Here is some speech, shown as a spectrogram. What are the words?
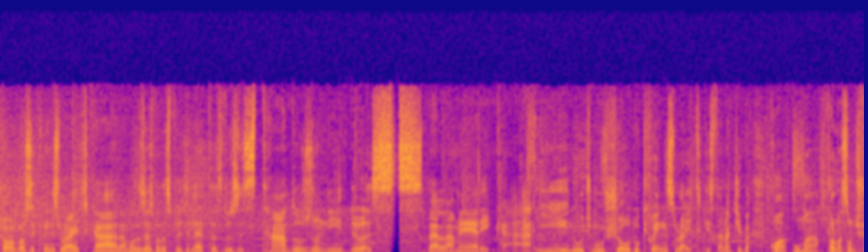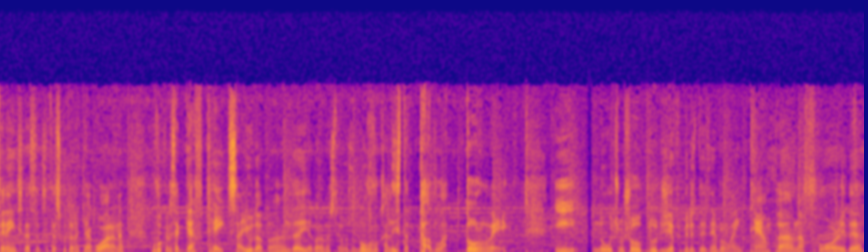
Como eu gosto de Queen's Right, cara. Uma das minhas bandas prediletas dos Estados Unidos da América. E no último show do Queen's Right, que está nativa com uma formação diferente dessa que você está escutando aqui agora, né? O vocalista Gaff Tate saiu da banda e agora nós temos um novo vocalista, Todd La Torre. E no último show do dia 1 de dezembro, lá em Tampa, na Flórida,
